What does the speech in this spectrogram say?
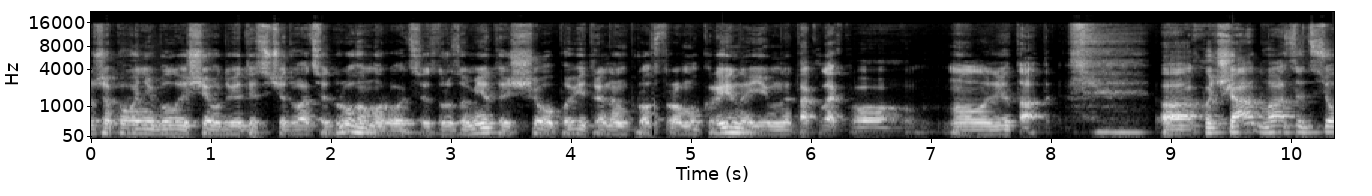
вже повинні були ще у 2022 році зрозуміти, що повітряним простором України їм не так легко ну, літати. Хоча 27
